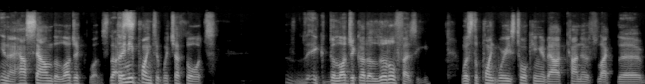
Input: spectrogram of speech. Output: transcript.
you know, how sound the logic was. The this... only point at which I thought the, the logic got a little fuzzy was the point where he's talking about kind of like the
